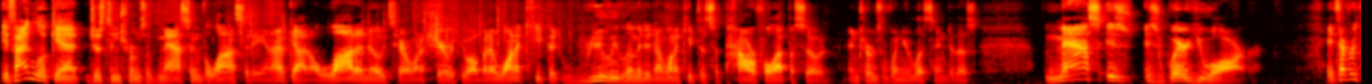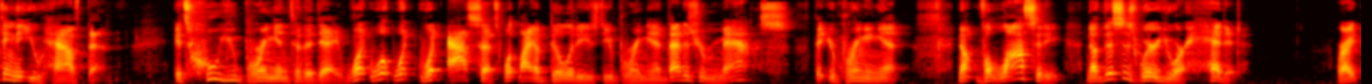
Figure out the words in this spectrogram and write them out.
if I look at just in terms of mass and velocity, and I've got a lot of notes here I want to share with you all, but I want to keep it really limited. I want to keep this a powerful episode in terms of when you're listening to this. Mass is is where you are. It's everything that you have been. It's who you bring into the day. What, what, what, what assets, what liabilities do you bring in? That is your mass that you're bringing in. Now, velocity, now this is where you are headed, right?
